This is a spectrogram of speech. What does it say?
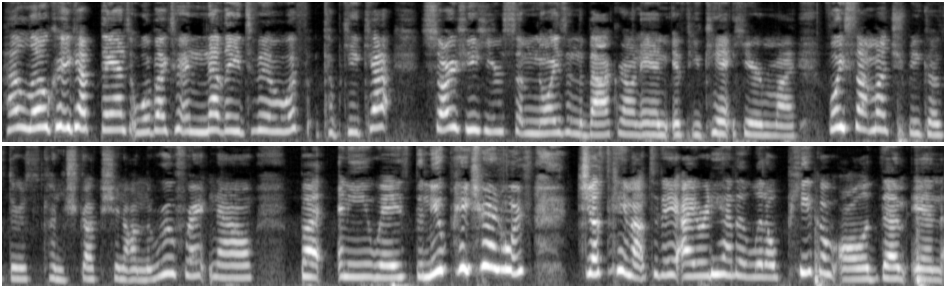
Hello, Kitty Cat fans! We're back to another YouTube video with Cupcake Cat. Sorry if you hear some noise in the background and if you can't hear my voice that much because there's construction on the roof right now. But anyways, the new Patreon horse just came out today. I already had a little peek of all of them and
